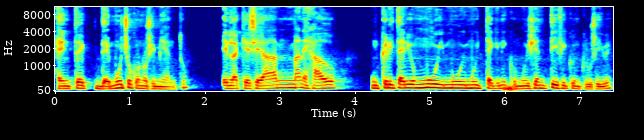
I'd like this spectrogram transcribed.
gente de mucho conocimiento, en la que se han manejado un criterio muy, muy, muy técnico, muy científico inclusive,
